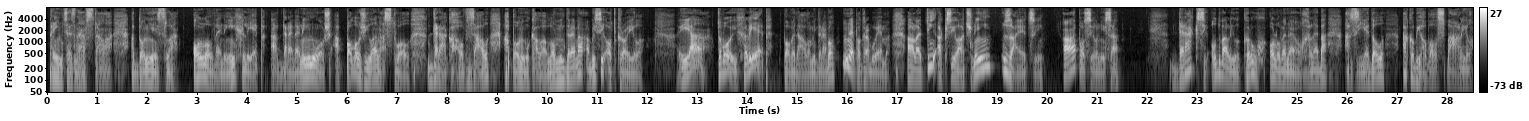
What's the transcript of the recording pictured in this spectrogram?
Princezná vstala a doniesla olovený chlieb a drevený nôž a položila na stôl. Drak ho vzal a ponúkal lomy dreva, aby si odkrojil. Ja, tvoj chlieb, povedalo mi drevo, nepotrebujem, ale ty, ak si lačný, zajeci a posilni sa. Drak si odvalil kruh oloveného chleba a zjedol, ako by ho bol spálil.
